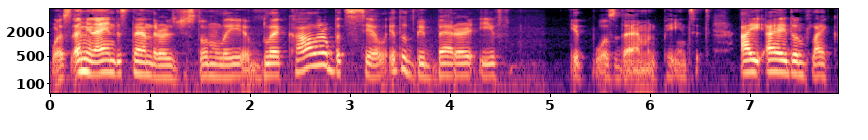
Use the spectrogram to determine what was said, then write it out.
was I mean I understand there is just only black color but still it would be better if it was diamond painted I I don't like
